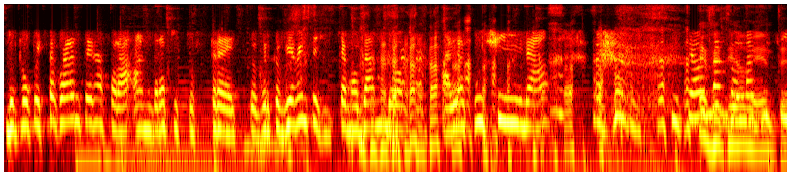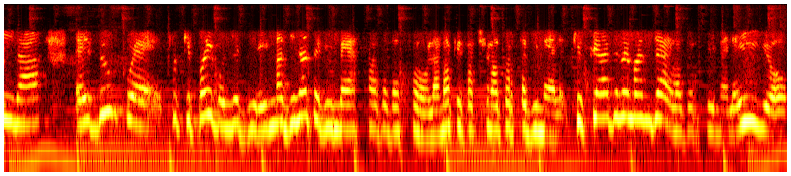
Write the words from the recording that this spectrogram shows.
dopo questa quarantena sarà, andrà tutto stretto, perché ovviamente ci stiamo dando alla cucina, ci stiamo dando alla cucina e dunque, perché poi voglio dire, immaginatevi me a casa da sola, no? che faccio una torta di mele, che se la deve mangiare la torta di mele? Io.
